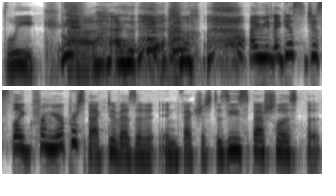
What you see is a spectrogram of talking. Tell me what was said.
bleak. Uh, I mean, I guess just like from your perspective as an infectious disease specialist, but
